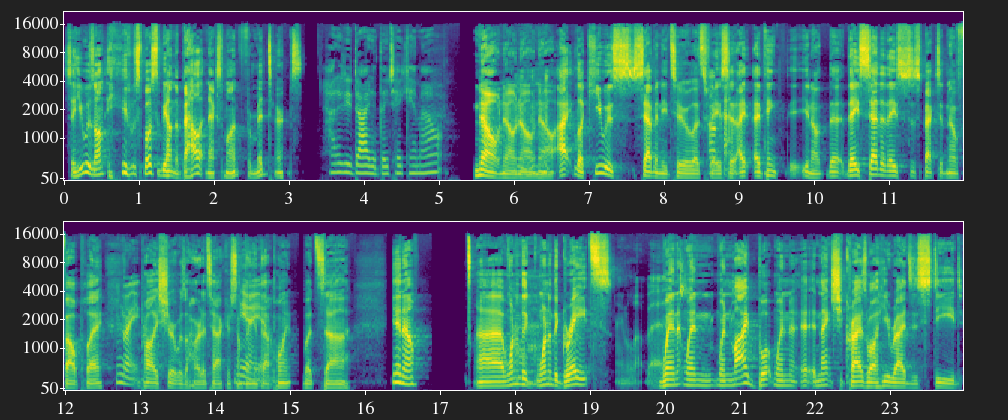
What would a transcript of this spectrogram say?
So he was on. He was supposed to be on the ballot next month for midterms. How did he die? Did they take him out? No, no, no, no. I look. He was seventy-two. Let's face Okay. it. I, I think you know. The, they said that they suspected no foul play. Right. Probably sure it was a heart attack or something Yeah, at yeah. that point. But uh, you know, uh, one of the one of the greats I love it. when when when my book when at night she cries while he rides his steed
